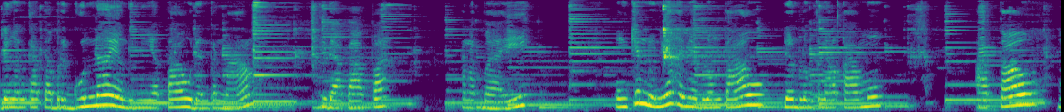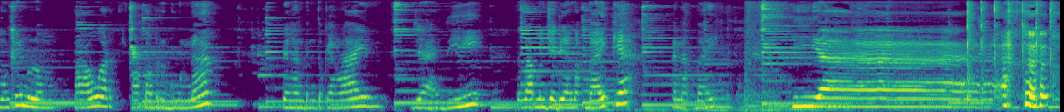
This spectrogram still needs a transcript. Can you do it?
dengan kata berguna yang dunia tahu dan kenal, tidak apa-apa, anak baik. Mungkin dunia hanya belum tahu dan belum kenal kamu, atau mungkin belum tahu arti kata berguna dengan bentuk yang lain. Jadi, tetap menjadi anak baik ya, anak baik. Iya.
